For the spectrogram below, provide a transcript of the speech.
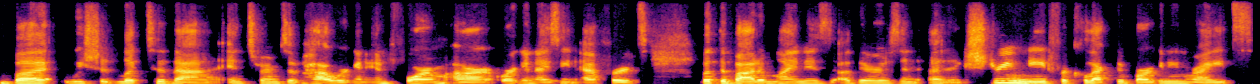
but we should look to that in terms of how we're going to inform our organizing efforts. But the bottom line is uh, there is an, an extreme need for collective bargaining rights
